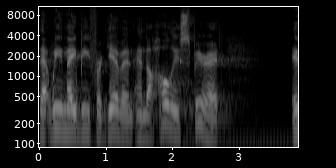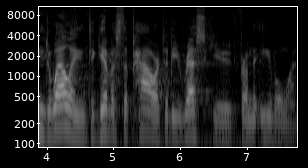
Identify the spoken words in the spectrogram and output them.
that we may be forgiven, and the Holy Spirit indwelling to give us the power to be rescued from the evil one.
